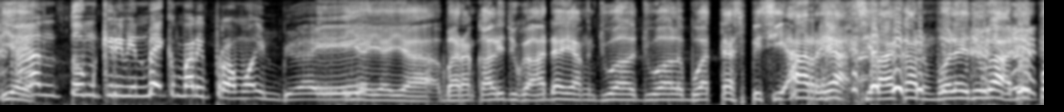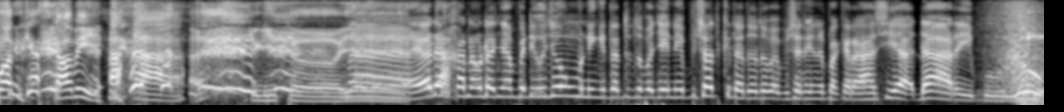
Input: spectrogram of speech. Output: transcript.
Iya, iya. antum kirimin baik kemari promoin baik. Iya iya iya, barangkali juga ada yang jual-jual buat tes PCR ya. Silakan boleh juga di podcast kami. gitu. Ya, Nah, ya, ya. ya udah karena udah nyampe di ujung mending kita tutup aja ini episode. Kita tutup episode ini pakai rahasia dari bulu.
